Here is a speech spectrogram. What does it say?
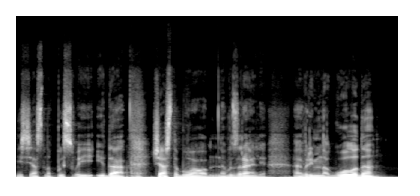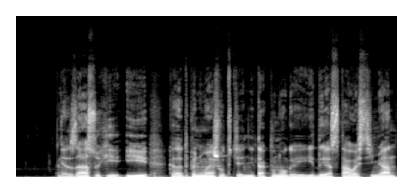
неся снопы свои». И да, часто бывало в Израиле э, времена голода, засухи, и когда ты понимаешь, вот у тебя не так много еды осталось, семян,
